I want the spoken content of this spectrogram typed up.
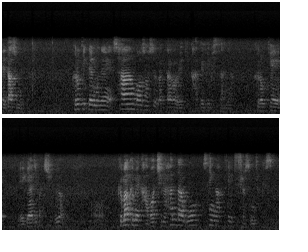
대다수입니다. 그렇기 때문에 사암버섯을 갖다가 왜 이렇게 가격이 비싸냐 그렇게 얘기하지 마시고요. 어, 그만큼의 값어치를 한다고 생각해 주셨으면 좋겠습니다.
